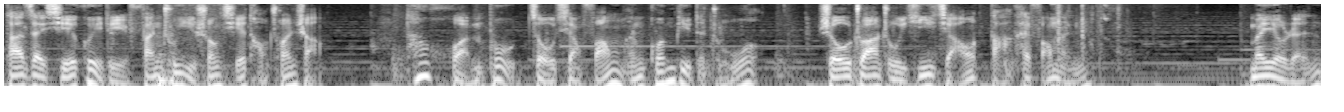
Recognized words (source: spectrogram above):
他在鞋柜里翻出一双鞋套穿上，他缓步走向房门关闭的主卧，手抓住衣角打开房门。没有人。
